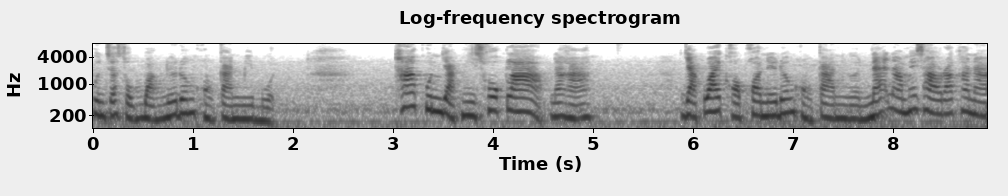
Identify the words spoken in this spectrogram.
คุณจะสมหวังในเรื่องของการมีบุตร ถ้าคุณอยากมีโชคลาภนะคะ อยากไหว้ขอพรในเรื่องของการเงิน แนะนำให้ชาวลัคนา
